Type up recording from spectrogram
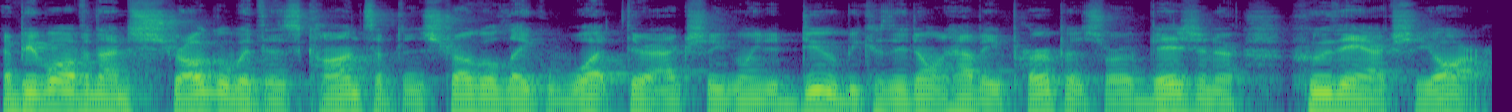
And people oftentimes struggle with this concept and struggle like what they're actually going to do because they don't have a purpose or a vision or who they actually are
